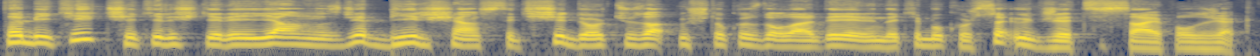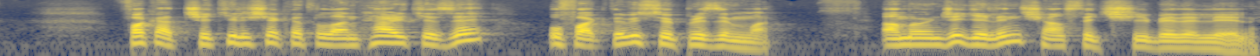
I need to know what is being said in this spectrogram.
Tabii ki çekiliş gereği yalnızca bir şanslı kişi 469 dolar değerindeki bu kursa ücretsiz sahip olacak. Fakat çekilişe katılan herkese ufak da bir sürprizim var. Ama önce gelin şanslı kişiyi belirleyelim.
